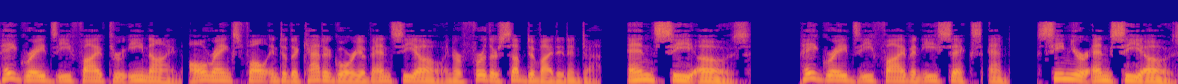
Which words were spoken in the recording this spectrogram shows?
Pay grades E5 through E9 all ranks fall into the category of NCO and are further subdivided into NCOs, pay grades E5 and E6 and Senior NCOs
